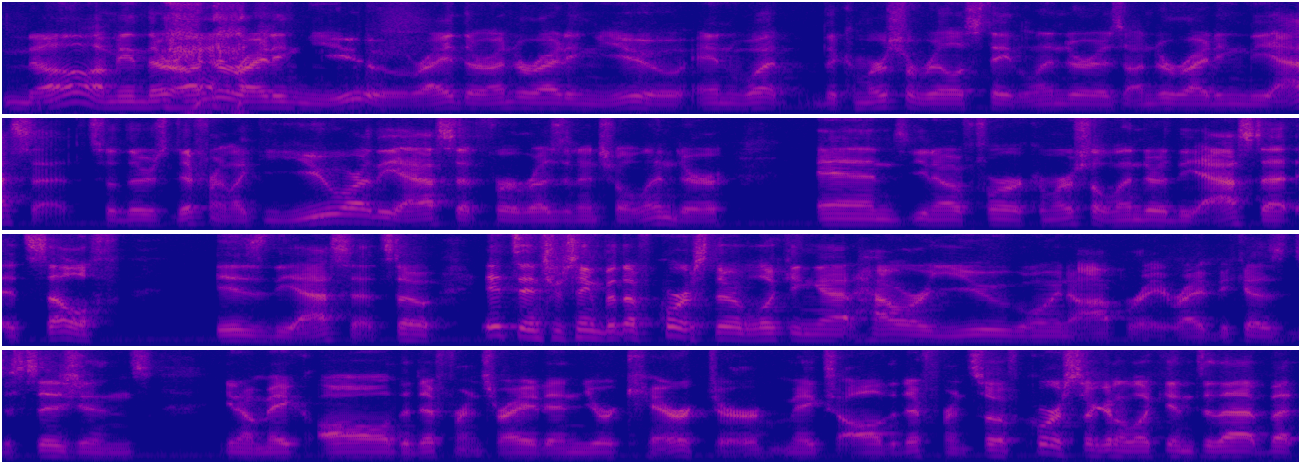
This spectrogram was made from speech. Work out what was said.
No, I mean they're underwriting you, right? They're underwriting you, and what the commercial real estate lender is underwriting the asset. So there's different. Like you are the asset for a residential lender, and you know for a commercial lender, the asset itself is the asset. So it's interesting, but of course they're looking at how are you going to operate, right? Because decisions, you know, make all the difference, right? And your character makes all the difference. So of course they're going to look into that, but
